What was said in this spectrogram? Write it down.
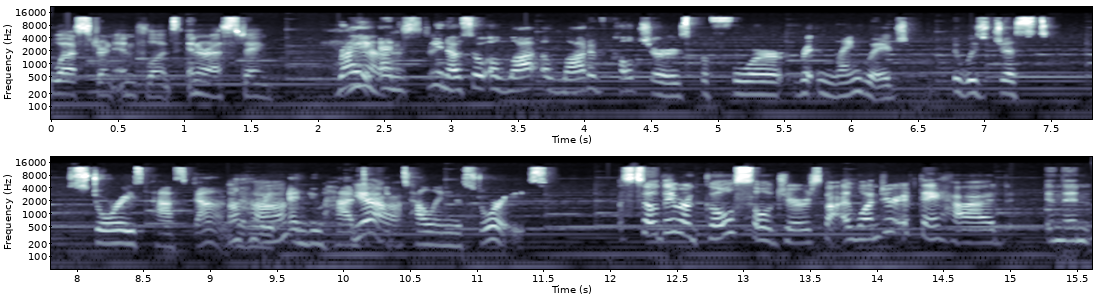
Western influence. Interesting right and you know so a lot a lot of cultures before written language it was just stories passed down uh-huh. and you had yeah. to keep telling the stories so they were ghost soldiers but i wonder if they had and then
